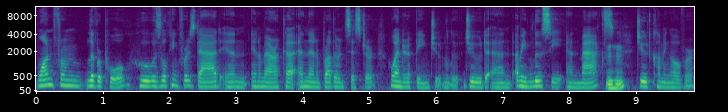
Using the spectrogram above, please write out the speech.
one from Liverpool who was looking for his dad in, in America, and then a brother and sister who ended up being Jude and, Lu- Jude and I mean Lucy and Max, mm-hmm. Jude coming over.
